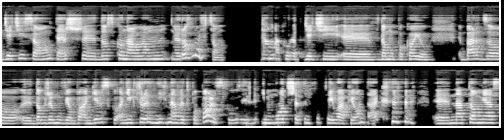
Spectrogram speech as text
dzieci są też y, doskonałą rozmówcą. Tam akurat dzieci y, w domu pokoju bardzo y, dobrze mówią po angielsku, a niektóre z nich nawet po polsku. Im młodsze, tym szybciej łapią, tak? Natomiast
